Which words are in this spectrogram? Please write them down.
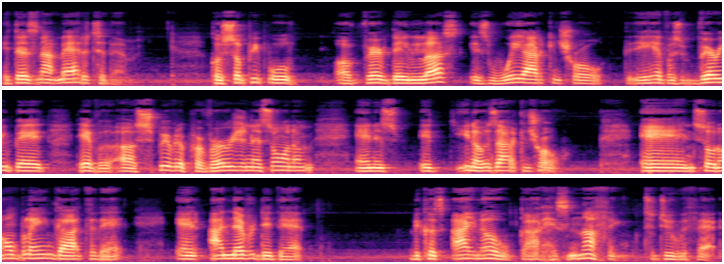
It does not matter to them. Because some people are very, they lust is way out of control. They have a very bad, they have a, a spirit of perversion that's on them. And it's, it, you know, it's out of control. And so don't blame God for that. And I never did that because I know God has nothing to do with that.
